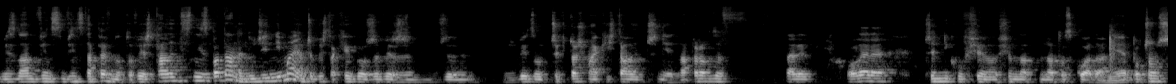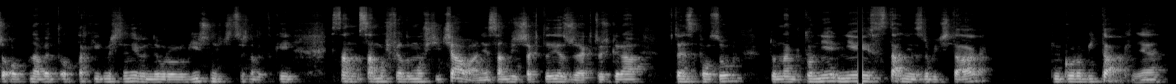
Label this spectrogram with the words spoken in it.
więc na, więc, więc na pewno to wiesz, talent jest niezbadany. Ludzie nie mają czegoś takiego, że wiesz, że, że wiedzą, czy ktoś ma jakiś talent, czy nie. Naprawdę stary, w cholerę czynników się, się na, na, to składa, nie? Począwszy od nawet od takich, myślę, nie wiem, neurologicznych, czy coś nawet takiej sam, samoświadomości ciała, nie? Sam widzisz, jak to jest, że jak ktoś gra w ten sposób, to, to nie, nie jest w stanie zrobić tak, tylko robi tak, nie?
